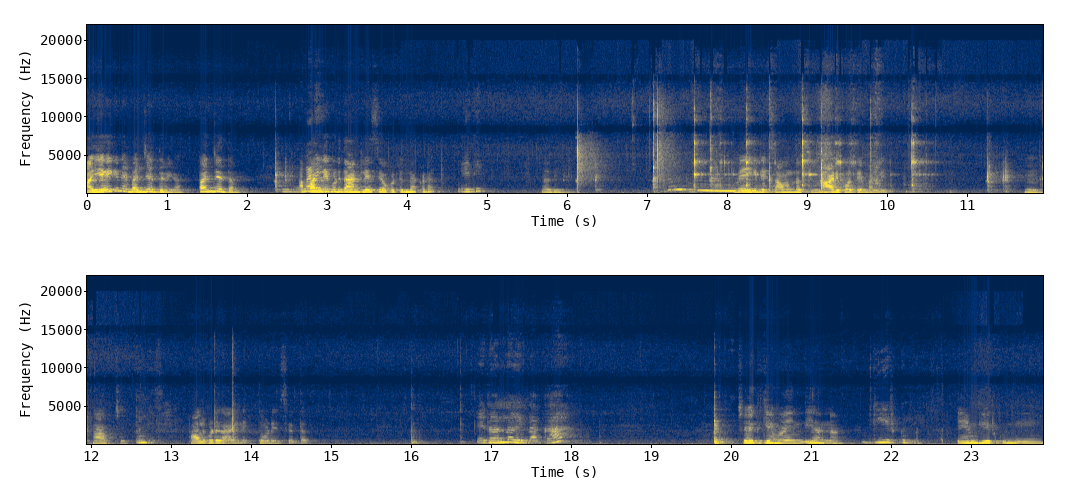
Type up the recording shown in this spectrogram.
ఆ ఏగినే బంద్ చేద్దాం ఇక పని చేద్దాం. ఆ పల్లి కూడా దాంట్లో వేసి ఒకటి ఉంది అక్కడ? అది. వేగినాయి సౌండ్ వస్తుంది. మాడిపోతాయి మళ్ళీ. ఆఫ్ ఉంది. పాలు కూడా కాయలే తోడేసేద్దాం. చేతికి ఏమైంది అన్న? గీరుకుంది. ఏం గీరుకుంది?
